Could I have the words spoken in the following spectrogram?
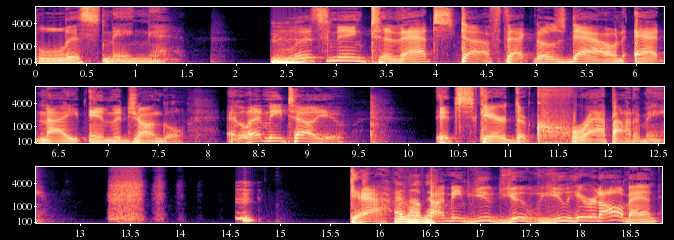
listening Mm. listening to that stuff that goes down at night in the jungle. And let me tell you, it scared the crap out of me. Yeah. I love it. I mean, you you you hear it all, man.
